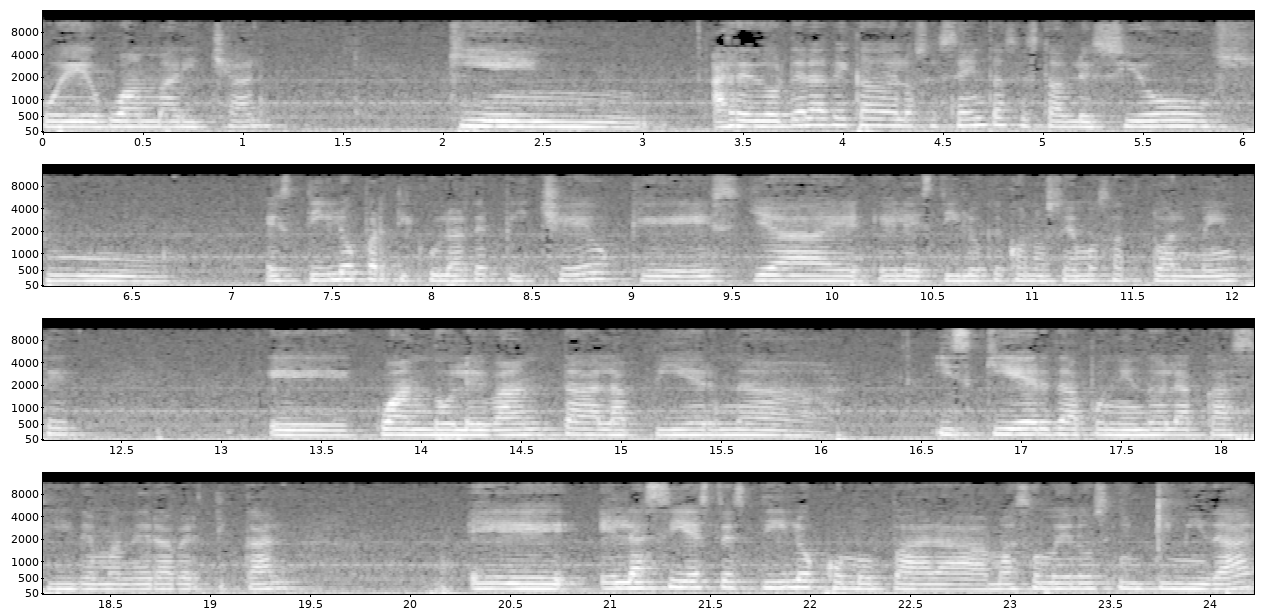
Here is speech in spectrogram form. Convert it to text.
fue Juan Marichal, quien alrededor de la década de los 60 se estableció su estilo particular de picheo, que es ya el, estilo que conocemos actualmente eh, cuando levanta la pierna izquierda poniéndola casi de manera vertical eh, él hacía este estilo como para más o menos intimidar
